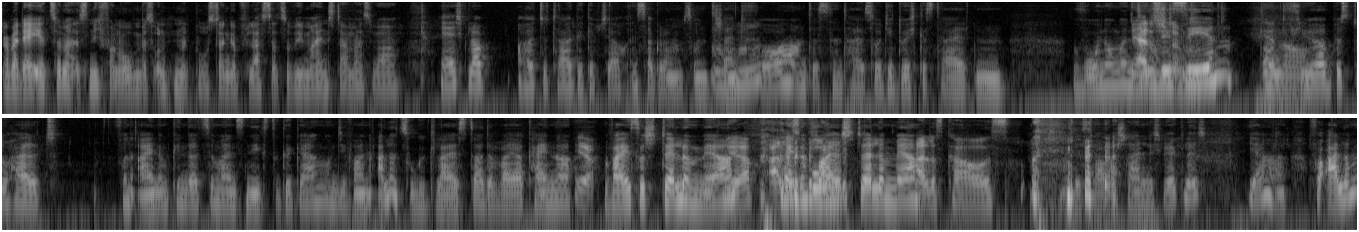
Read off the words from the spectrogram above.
Aber der ihr Zimmer ist nicht von oben bis unten mit Postern gepflastert, so wie meins damals war. Ja, ich glaube, heutzutage gibt ja auch Instagram so einen Trend Mhm. vor und es sind halt so die durchgestylten Wohnungen, Ja, die wir stimmt. sehen. Und Genau. früher bist du halt von einem Kinderzimmer ins nächste gegangen und die waren alle zugekleistert. Da war ja keine Ja. weiße Stelle mehr, Ja, alles keine. Fallstelle mehr. Alles Chaos. Und das war wahrscheinlich wirklich. Ja, vor allem,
